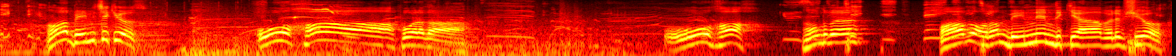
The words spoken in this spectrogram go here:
çektim. Aa beynini çekiyoruz. Oha bu arada. Oha. Ne oldu be? Abi adam beynini emdik ya. Böyle bir şey yok.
